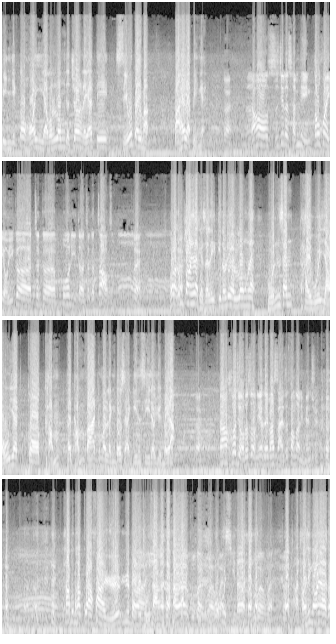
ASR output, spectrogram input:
邊亦都可以有個窿，就將你一啲小秘密擺喺入邊嘅。对，然後實際的成品都會有一個這個玻璃的這個罩子，對。好啦，咁當然啦，其實你見到呢個窿咧，本身係會有一個冚去冚翻，咁啊令到成件事就完美啦。對，當然喝酒的時候，你也可以把骰子放到裡面去。怕不怕掛翻日日本嘅土生啊？不會不會不會我不時得。不會不會。啊頭先講啦，咁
